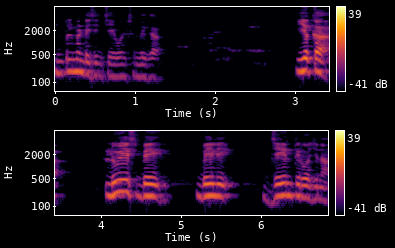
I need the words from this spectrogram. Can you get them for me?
ఇంప్లిమెంటేషన్ చేయవలసిందిగా ఈ యొక్క లూయిస్ బెయిల్ బెయిలీ జయంతి రోజున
